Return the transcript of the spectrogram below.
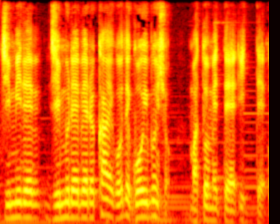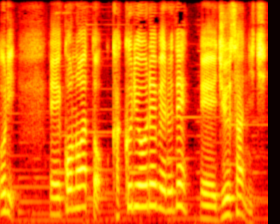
事務レ事務レベル会合で合意文書まとめていっており、えー、この後、閣僚レベルで、えー、13日、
